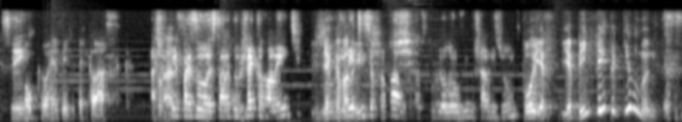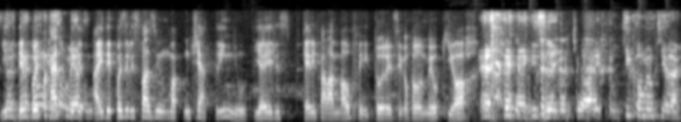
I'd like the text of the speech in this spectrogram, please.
sim. O cão arrependido é clássica. Acho Claro. que quem faz a história do Jeca Valente. Jeca Valente. e seu cavalo, faz com o violãozinho do Chaves junto. Pô, e é, e é bem feito aquilo, mano. E depois, Mais cara, ou menos. aí depois eles fazem uma- um teatrinho e aí eles querem falar malfeitor, eles ficam falando Melchior. É isso aí. o Kiko é o Melchior.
